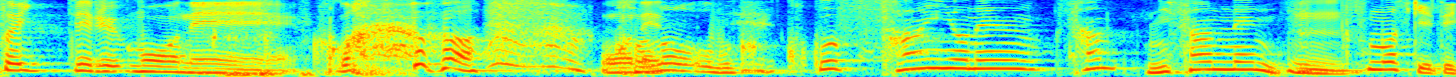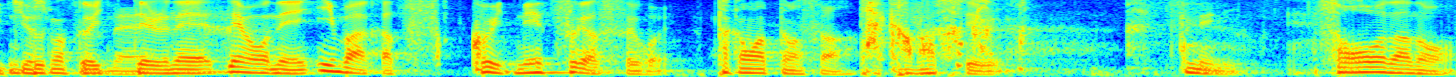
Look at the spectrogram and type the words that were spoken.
と言ってる。もうねここ もうね。この僕ここ34年23年ずっとその話聞いてる気がしますよね、ずっと言ってるね。でもね今がすっごい熱がすごい。高まってますか？高まってる。常に。そうなの。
